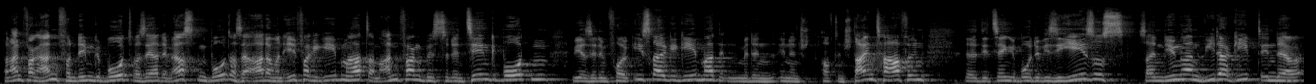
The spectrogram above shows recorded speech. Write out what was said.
von Anfang an, von dem Gebot, was er dem ersten Gebot, das er Adam und Eva gegeben hat, am Anfang bis zu den zehn Geboten, wie er sie dem Volk Israel gegeben hat, in, den, den, auf den Steintafeln, äh, die zehn Gebote, wie sie Jesus seinen Jüngern wiedergibt in der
